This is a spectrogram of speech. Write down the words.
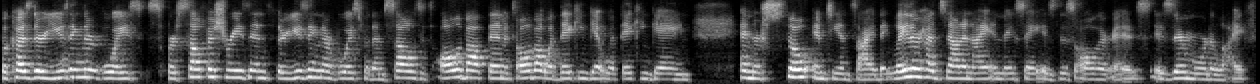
because they're using their voice for selfish reasons. They're using their voice for themselves. It's all about them, it's all about what they can get, what they can gain. And they're so empty inside. They lay their heads down at night and they say, Is this all there is? Is there more to life?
